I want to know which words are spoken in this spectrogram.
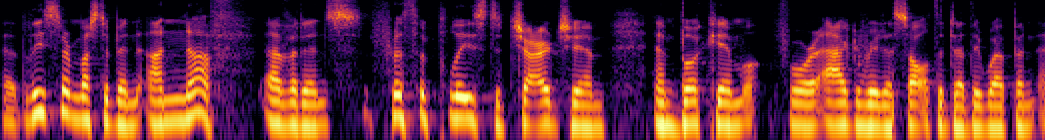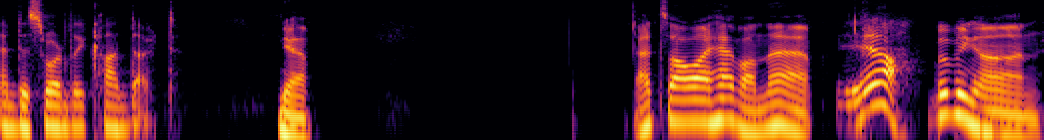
at least there must have been enough evidence for the police to charge him and book him for aggravated assault with a deadly weapon and disorderly conduct. Yeah. That's all I have on that. Yeah. Moving on.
